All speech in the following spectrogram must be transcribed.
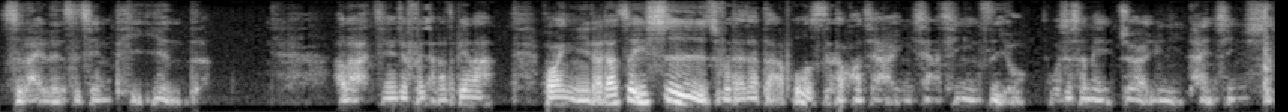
是来人世间体验的。好啦，今天就分享到这边啦，欢迎你来到这一世，祝福大家打破思考框架，影响心灵自由。我是陈美，最爱与你谈心事。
